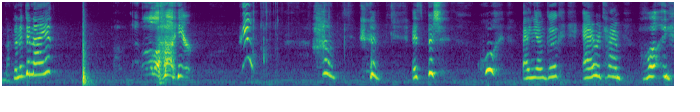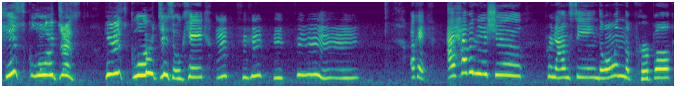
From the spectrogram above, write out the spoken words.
Not gonna deny it. Here. Especially, whew, Bang Yongguk, every time, he's gorgeous. He's gorgeous, okay? okay, I have an issue pronouncing the one in the purple.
